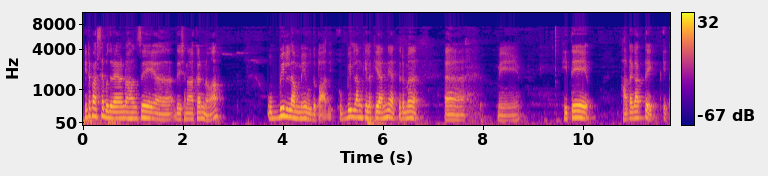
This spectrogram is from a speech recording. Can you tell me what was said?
ඊට පස්සේ බුදුරජාණන් වහන්සේ දේශනා කරනවා උබ්බිල්ලම් මේ උදපාදි. උබ්බිල්ලම් කියලා කියන්නේ ඇත්තටම මේ හිතේ හටගත්ත එක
